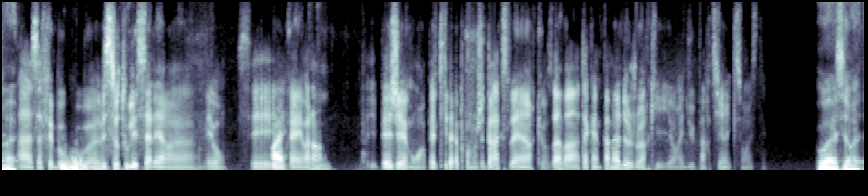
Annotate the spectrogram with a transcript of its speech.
Ouais. Ah, ça fait beaucoup. Mais surtout les salaires. euh, Mais bon, c'est Ouais. après, voilà. Et PSG, on rappelle qu'il a prolongé Draxler, Kurzawa. T'as quand même pas mal de joueurs qui auraient dû partir et qui sont restés. Ouais, c'est vrai.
